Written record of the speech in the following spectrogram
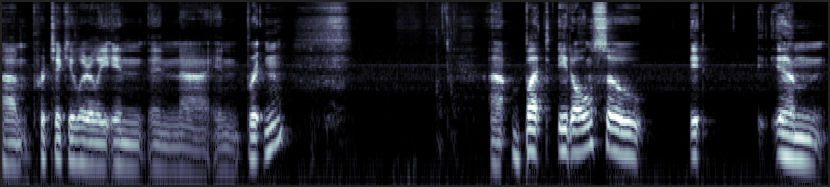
um, particularly in in uh, in Britain. Uh, but it also it um,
